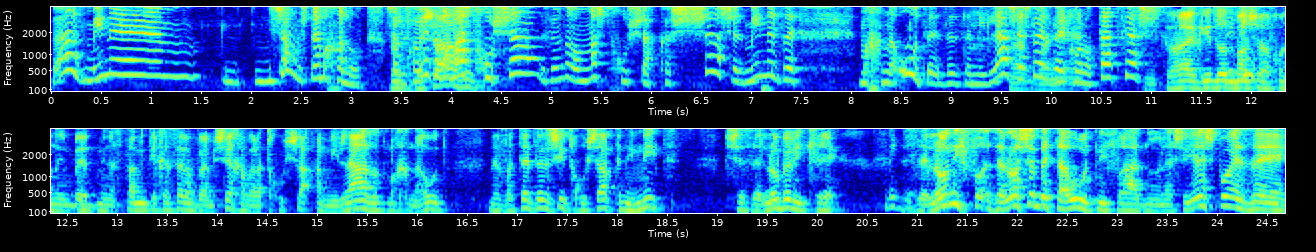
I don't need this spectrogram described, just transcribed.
ואז מין... אה, נשארנו שתי מחנות. עכשיו, לפעמים זה ממש הזאת... תחושה, לפעמים זה ממש תחושה קשה של מין איזה... מחנאות, זו מילה שיש לה איזה קונוטציה שלילית. אני כבר אגיד עוד משהו, אנחנו מן הסתם נתייחס אליו בהמשך, אבל התחושה, המילה הזאת, מחנאות, מבטאת איזושהי תחושה פנימית שזה לא במקרה. בדיוק. זה לא, נפר... זה לא שבטעות נפרדנו, אלא שיש פה איזה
